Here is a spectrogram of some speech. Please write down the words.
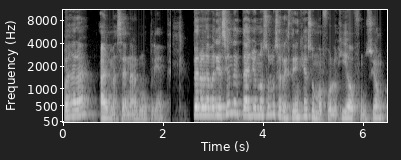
para almacenar nutrientes. Pero la variación del tallo no solo se restringe a su morfología o función,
